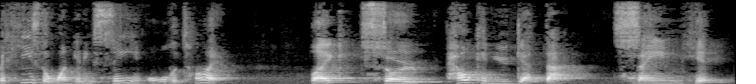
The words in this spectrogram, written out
but he's the one getting seen all the time. Like, so how can you get that same hit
